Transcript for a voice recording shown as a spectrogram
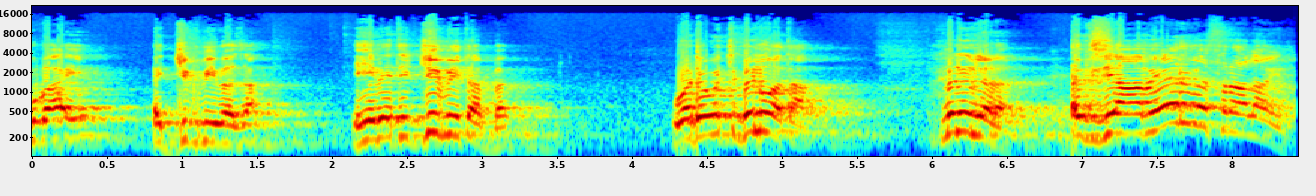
ጉባኤ እጅግ ቢበዛ፣ ይሄ ቤት እጅግ ቢጠበቅ፣ ወደ ውጭ ብንወጣ ምን እንላለን? እግዚአብሔር በስራ ላይ ነው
